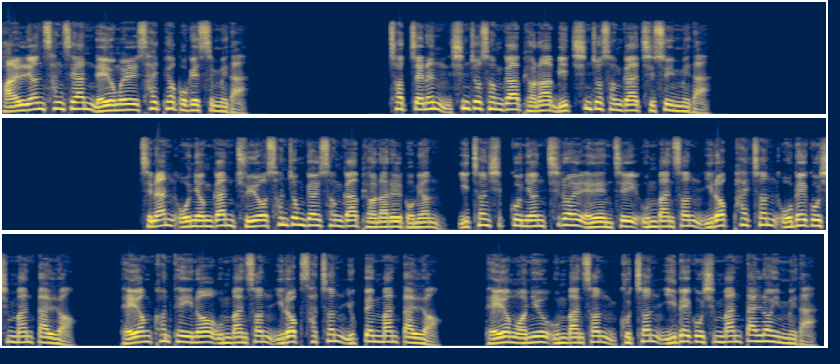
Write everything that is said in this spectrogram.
관련 상세한 내용을 살펴보겠습니다. 첫째는 신조성가 변화 및 신조성가 지수입니다. 지난 5년간 주요 선종별 성가 변화를 보면 2019년 7월 LNG 운반선 1억 8,550만 달러, 대형 컨테이너 운반선 1억 4,600만 달러, 대형 원유 운반선 9,250만 달러입니다.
